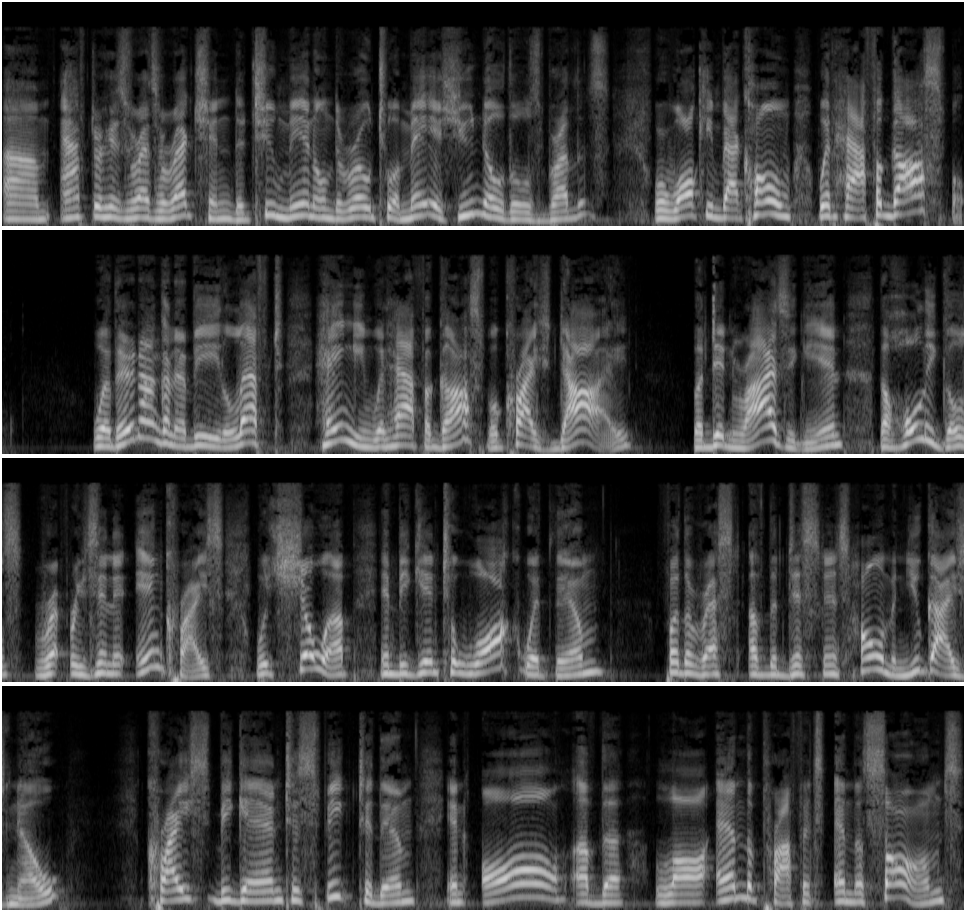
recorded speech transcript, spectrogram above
um, after his resurrection, the two men on the road to Emmaus, you know those brothers, were walking back home with half a gospel. Well, they're not going to be left hanging with half a gospel. Christ died, but didn't rise again. The Holy Ghost, represented in Christ, would show up and begin to walk with them for the rest of the distance home. And you guys know Christ began to speak to them in all of the law and the prophets and the Psalms,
